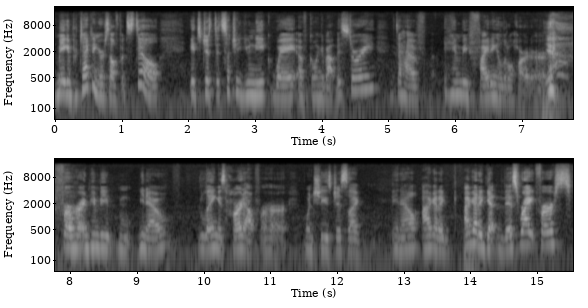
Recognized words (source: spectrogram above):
Megan protecting herself, but still, it's just it's such a unique way of going about this story to have him be fighting a little harder yeah. for her and him be, you know, laying his heart out for her when she's just like, you know, I gotta, I gotta get this right first.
